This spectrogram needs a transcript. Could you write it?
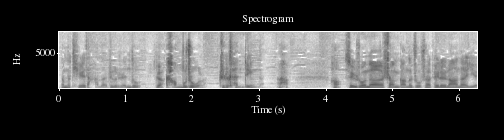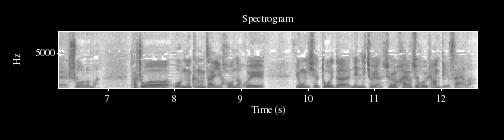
那么铁打的这个人都有点扛不住了，这是肯定的 啊。好，所以说呢，上港的主帅佩雷拉呢也说了嘛，他说我们可能在以后呢会用一些多的年轻球员，虽然还有最后一场比赛了，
